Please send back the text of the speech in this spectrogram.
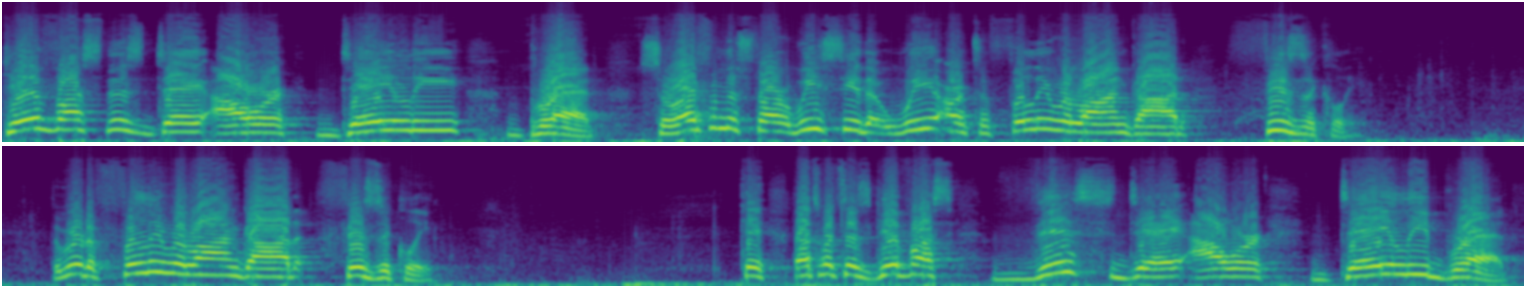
give us this day our daily bread. So right from the start, we see that we are to fully rely on God physically. That we're to fully rely on God physically. Okay, that's what it says, give us this day our daily bread.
